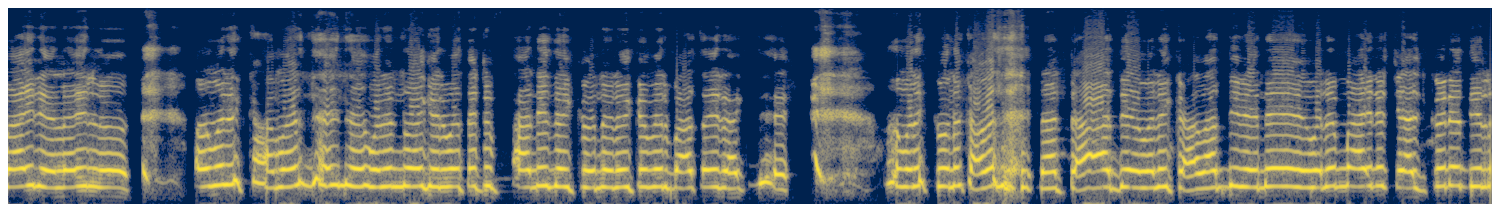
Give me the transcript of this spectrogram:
মাইরে লাইলো। আমারে খাবার দেয় না, আমার নগের মাথায় একটু পানি দেয়, কোন রকমের বাসায় রাখছে। আমারে কোনো খাবার দেয় না, টা দিয়ে মানে খাবার দিবে নে মানে মাইরে শেষ করে দিল।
